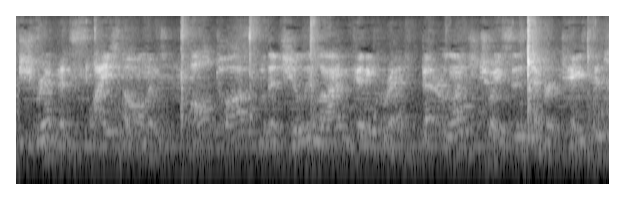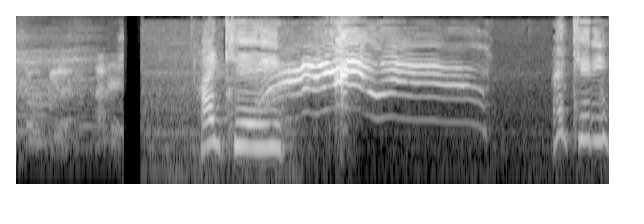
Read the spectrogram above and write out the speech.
Shrimp and sliced almonds, all tossed with a chili lime vinaigrette. Better lunch choices never tasted so good. Under Hi, kitty. Hi, kitty.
